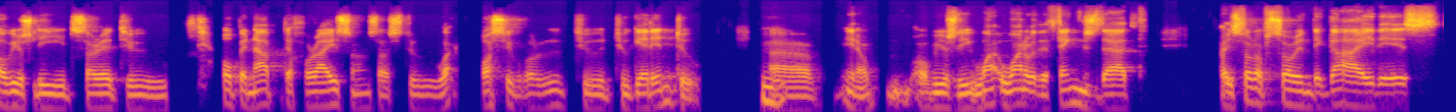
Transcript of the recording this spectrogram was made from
obviously, it started to open up the horizons as to what possible to to get into. Mm-hmm. Uh, you know, obviously, one, one of the things that I sort of saw in the guide is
